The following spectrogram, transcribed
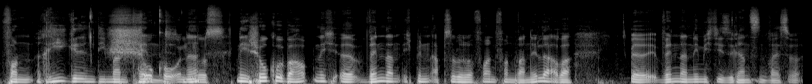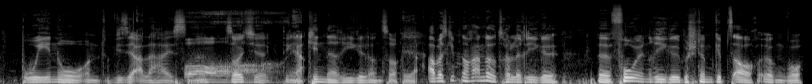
von Riegeln, die man kennt. Schoko und ne? Nuss. Nee, Schoko überhaupt nicht. Äh, wenn dann, ich bin ein absoluter Freund von Vanille, aber äh, wenn, dann nehme ich diese ganzen, weißt du, Bueno und wie sie alle heißen. Oh, ne? Solche Dinger, ja. Kinderriegel und so. Ja. Aber es gibt noch andere tolle Riegel. Äh, Fohlenriegel bestimmt gibt es auch irgendwo.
